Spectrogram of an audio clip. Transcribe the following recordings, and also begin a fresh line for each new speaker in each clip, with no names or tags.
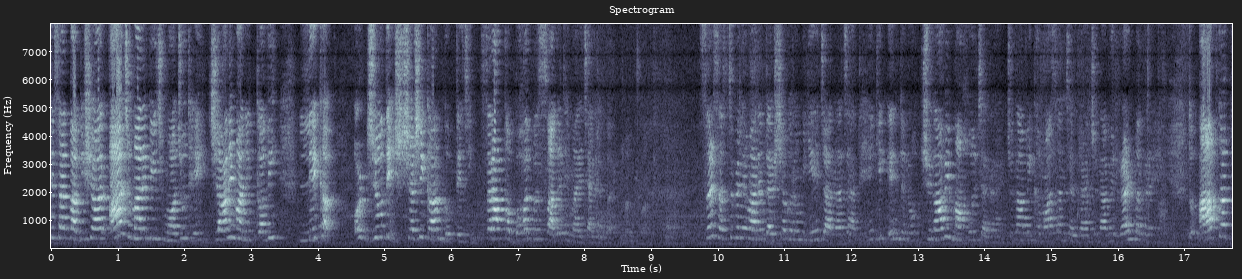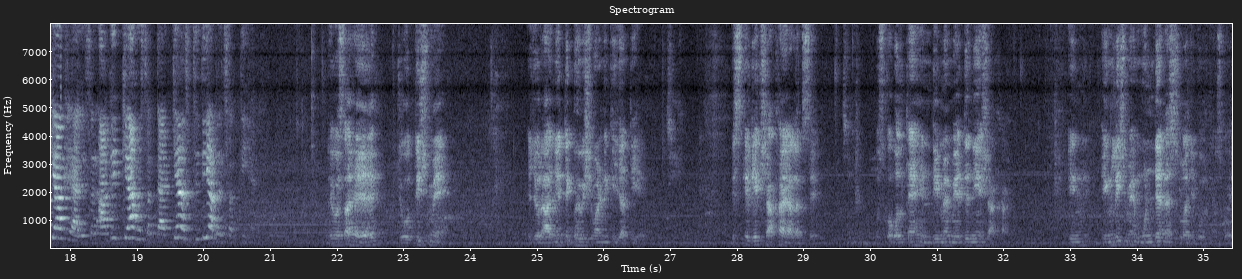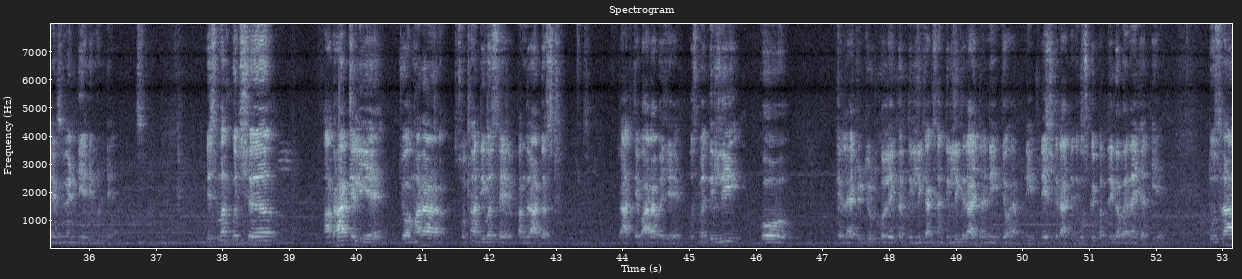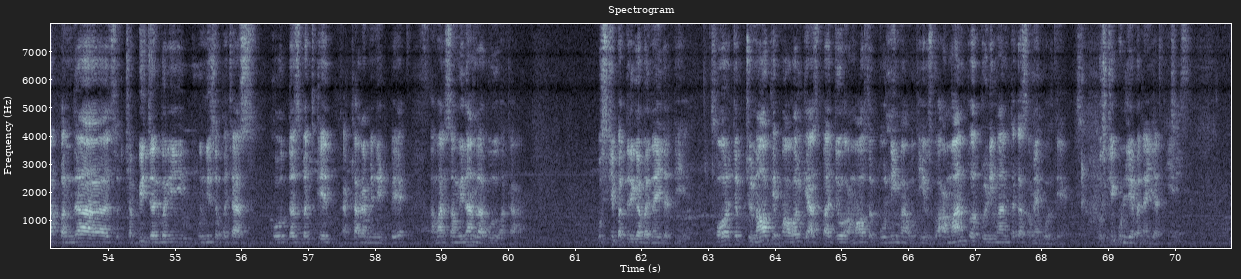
आपके साथ बागीशा और आज हमारे बीच मौजूद है जाने माने कवि लेखक और ज्योतिष शशिकांत गुप्ते जी। सर आपका बहुत बहुत स्वागत है हमारे चैनल पर। सर सबसे पहले हमारे दर्शक और हम ये जानना चाहते हैं कि इन दिनों चुनावी माहौल चल रहा है चुनावी घमासान चल रहा है चुनावी रण बन रहे हैं। तो आपका क्या ख्याल है सर? आगे क्या हो सकता है? क्या स्थितियाँ बन सकती है?
ऐसा है ज्योतिष में ये जो राजनीतिक भविष्यवाणी की जाती है इसके लिए एक शाखा है अलग से। उसको बोलते हैं हिंदी में मेदनीय शाखा। इन, इंग्लिश में मुंडेन एस्ट्रोलॉजी बोलते हैं उसको M N D N mundane. इसमें कुछ आधार के लिए जो हमारा स्वतंत्रता दिवस है, पंद्रह अगस्त, रात के बारह बजे, उसमें दिल्ली को, के लैटिट्यूड को लेकर दिल्ली का अक्सर दिल्ली की राजधानी जो है अपनी, देश की राजधानी, उसकी पत्रिका बनाई जाती है। दूसरा, पंद्रह छब्बीस जनवरी 1950 को दस बज के अट्ठारह मिनट पे हमारा संविधान लागू हुआ था उसकी पत्रिका बनाई जाती है। और जब चुनाव के माहौल के आसपास जो अमावस और पूर्णिमा होती है उसको अमांत और पूर्णिमांत का समय बोलते हैं। उसकी कुंडलियाँ बनाई जाती है।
